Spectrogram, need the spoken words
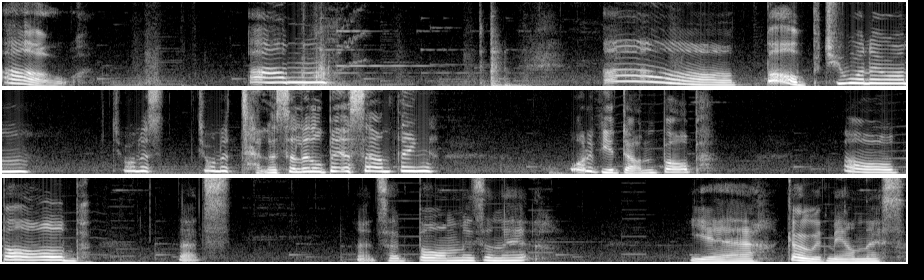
Oh. Um. Oh, Bob, do you want to, um, do you want to, do you want to tell us a little bit of something? What have you done, Bob? Oh, Bob, that's that's a bomb, isn't it? Yeah, go with me on this.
